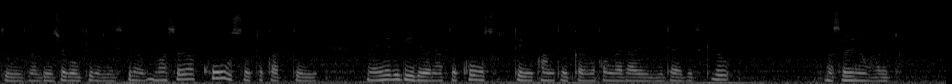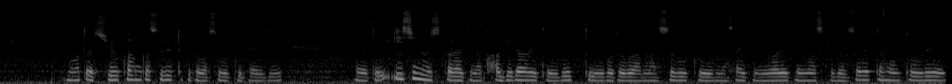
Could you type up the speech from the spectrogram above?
ていう、まあ、現象が起きるんですけど、まあ、それは酵素とかっていう、まあ、エネルギーではなくて酵素っていう観点からも考えられるみたいですけど、まあ、そういうのがあると。まあ、とは習慣化するってことがすごく大事。えーと、意志の力っていうのは限られているっていうことが、まあ、すごく、まあ、最近言われていますけどそれって本当で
